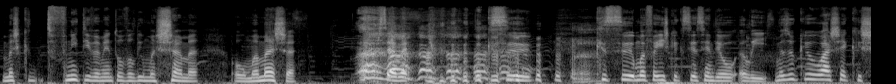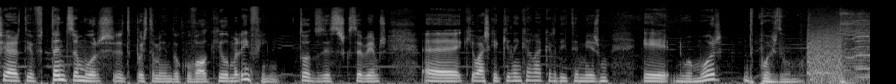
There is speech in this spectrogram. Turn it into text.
mas que definitivamente houve ali uma chama ou uma mancha. Percebem? que, se, que se uma faísca que se acendeu ali. Mas o que eu acho é que Cher teve tantos amores, depois também andou com o Val Kilmer, enfim, todos esses que sabemos, ah, que eu acho que aquilo em que ela acredita mesmo é no amor depois do amor.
